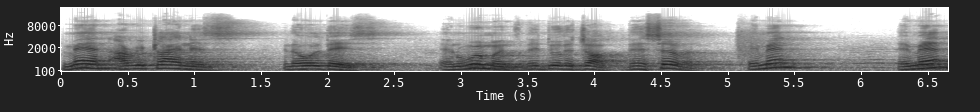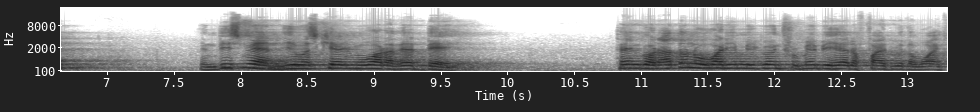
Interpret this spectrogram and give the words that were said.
Men are recliners in the old days, and women, they do the job. They're servant. Amen? Amen? And this man, he was carrying water that day. Thank God. I don't know what he may be going through. Maybe he had a fight with the wife.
